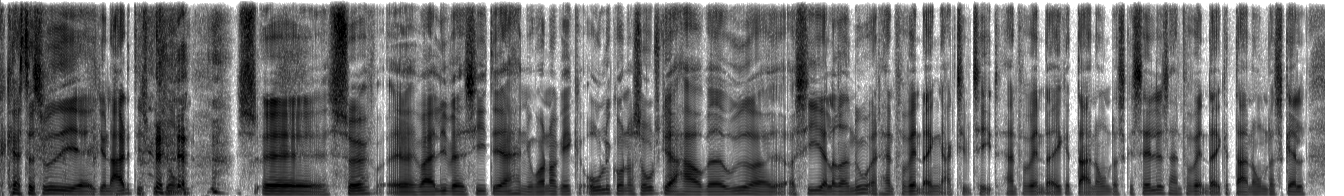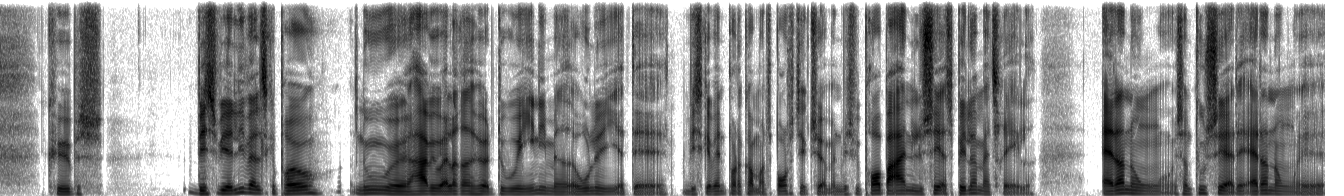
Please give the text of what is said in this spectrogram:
kaste os ud i uh, United-diskussionen. øh, Sir, øh, var jeg lige ved at sige, det er han jo godt nok ikke. Ole Gunnar Solskjaer har jo været ude og, og sige allerede nu, at han forventer ingen aktivitet. Han forventer ikke, at der er nogen, der skal sælges. Han forventer ikke, at der er nogen, der skal købes. Hvis vi alligevel skal prøve, nu øh, har vi jo allerede hørt, at du er enig med Ole i, at øh, vi skal vente på, at der kommer en sportsdirektør, men hvis vi prøver bare at analysere spillermaterialet, er der nogle, som du ser det, er der nogle, øh,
